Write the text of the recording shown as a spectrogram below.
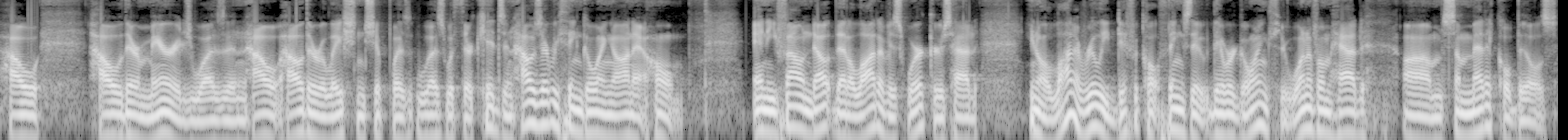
how how their marriage was, and how how their relationship was was with their kids, and how's everything going on at home. And he found out that a lot of his workers had, you know, a lot of really difficult things that they were going through. One of them had um, some medical bills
